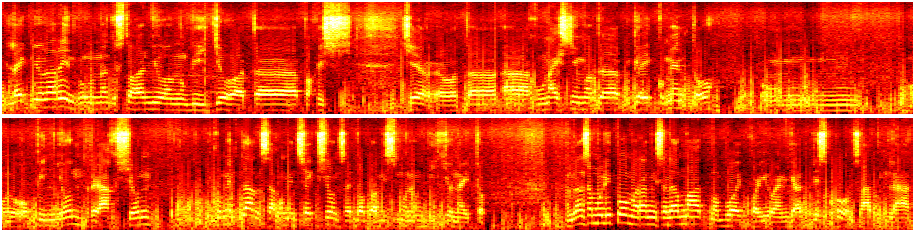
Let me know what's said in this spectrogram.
i-like nyo na rin kung nagustuhan nyo ang video at uh, pakishare. At ah, kung nais nyo magbigay komento kung opinion, reaction i-comment lang sa comment section sa ibaba mismo ng video na ito hanggang sa muli po maraming salamat. Mabuhay po kayo and God bless po sa ating lahat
